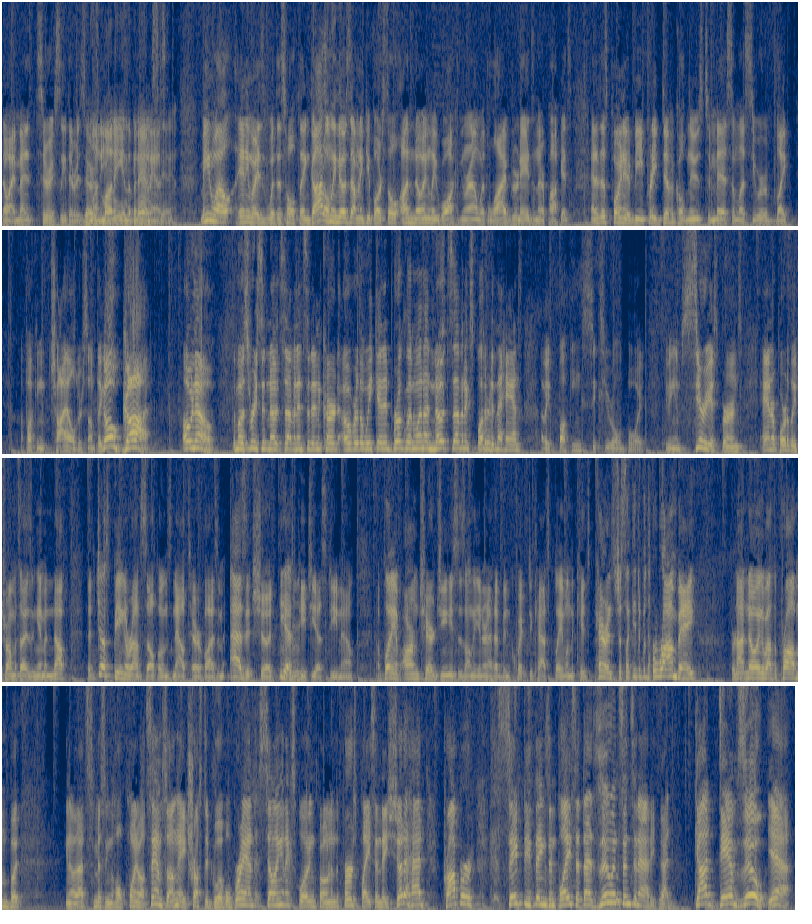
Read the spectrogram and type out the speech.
No, I meant seriously. There is There's money, money in the banana stand. Meanwhile, anyways, with this whole thing, God only knows how many people are still unknowingly walking around with live grenades in their pockets. And at this point, it would be pretty difficult news to miss unless you were like a fucking child or something. Oh God! Oh no! The most recent Note 7 incident occurred over the weekend in Brooklyn when a Note 7 exploded in the hands of a fucking six-year-old boy, giving him serious burns and reportedly traumatizing him enough that just being around cell phones now terrifies him, as it should. He has mm-hmm. PTSD now. Now, plenty of armchair geniuses on the internet have been quick to cast blame on the kid's parents, just like they did with Harambe, for not knowing about the problem, but you know, that's missing the whole point about Samsung, a trusted global brand, selling an exploding phone in the first place, and they should have had proper safety things in place at that zoo in Cincinnati. that goddamn zoo! Yeah.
